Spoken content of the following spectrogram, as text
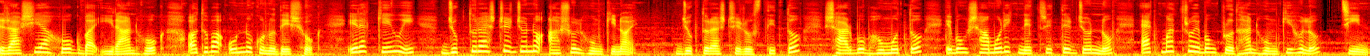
রাশিয়া হোক বা ইরান হোক অথবা অন্য কোনো দেশ হোক, এরা কেউই যুক্তরাষ্ট্রের জন্য আসল হুমকি নয়। যুক্তরাষ্ট্রের অস্তিত্ব, সার্বভৌমত্ব এবং সামরিক নেতৃত্বের জন্য একমাত্র এবং প্রধান হুমকি হল চীন।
